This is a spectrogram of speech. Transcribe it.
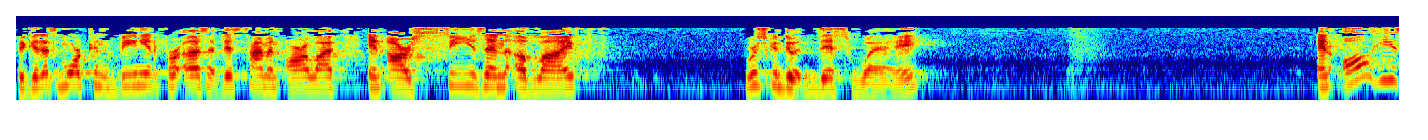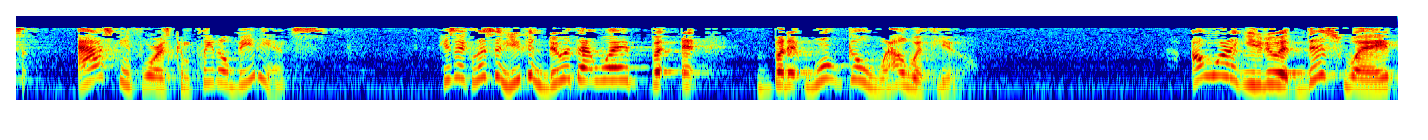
because that's more convenient for us at this time in our life, in our season of life. We're just going to do it this way. And all he's asking for is complete obedience. He's like, listen, you can do it that way, but it, but it won't go well with you. I want you to do it this way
